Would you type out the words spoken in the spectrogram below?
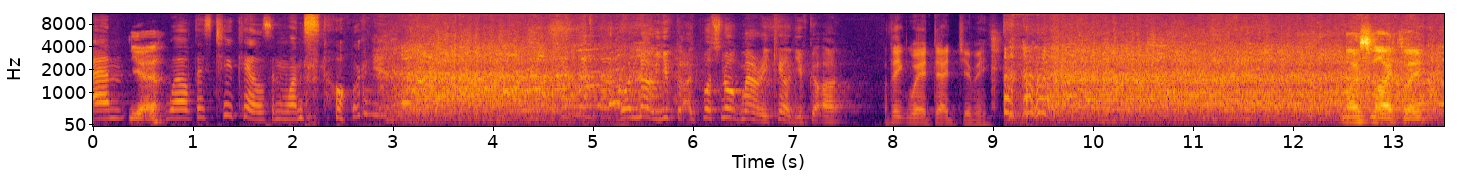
Um, yeah. Well, there's two kills and one snog. well, no, you've got... Well, snog, marry, kill, you've got a... I think we're dead, Jimmy. Most likely.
